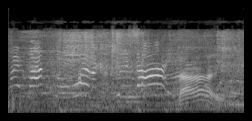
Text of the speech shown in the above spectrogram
ไม่มัดตัวมันก็ขึ้นได้ได้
